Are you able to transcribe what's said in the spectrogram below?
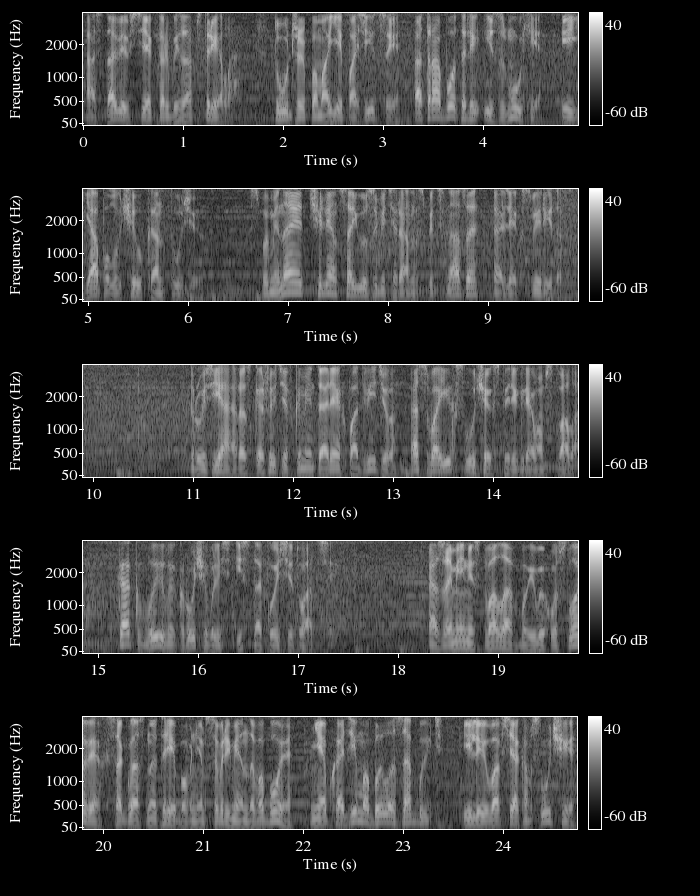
оставив сектор без обстрела. Тут же по моей позиции отработали из мухи, и я получил контузию. Вспоминает член Союза ветеранов спецназа Олег Свиридов. Друзья, расскажите в комментариях под видео о своих случаях с перегревом ствола. Как вы выкручивались из такой ситуации? О замене ствола в боевых условиях, согласно требованиям современного боя, необходимо было забыть или, во всяком случае,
